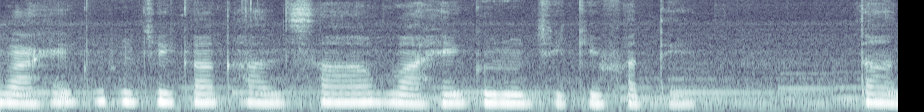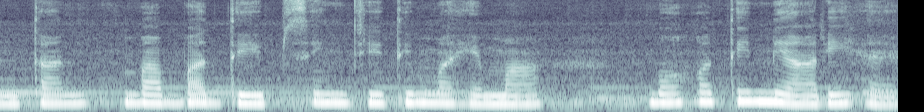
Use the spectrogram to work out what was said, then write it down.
ਵਾਹਿਗੁਰੂ ਜੀ ਕਾ ਖਾਲਸਾ, ਵਾਹਿਗੁਰੂ ਜੀ ਕੀ ਫਤਿਹ। ਧੰਨ ਧੰਨ ਬਾਬਾ ਦੀਪ ਸਿੰਘ ਜੀ ਦੀ ਮਹਿਮਾ ਬਹੁਤ ਹੀ ਨਿਆਰੀ ਹੈ।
